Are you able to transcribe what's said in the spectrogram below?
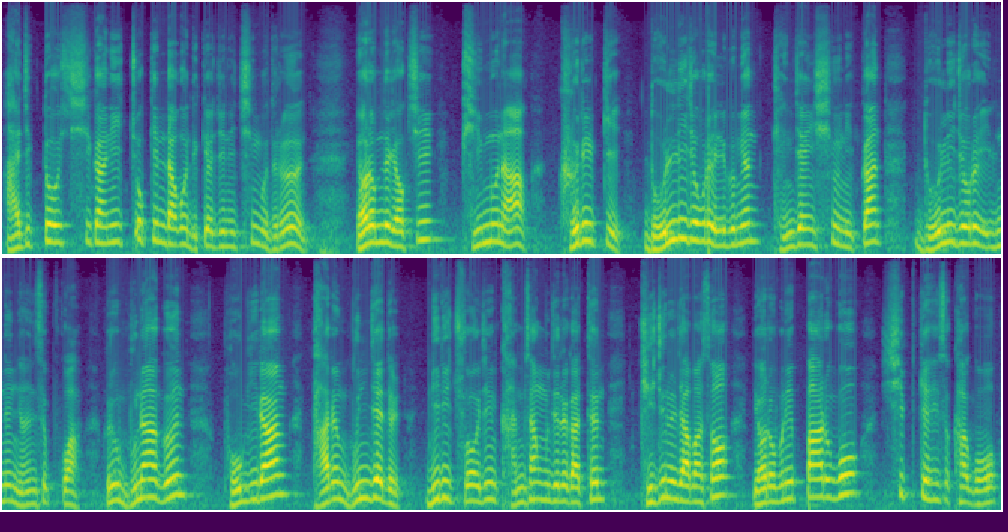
아직도 시간이 쫓긴다고 느껴지는 친구들은 여러분들 역시 비문학, 글 읽기, 논리적으로 읽으면 굉장히 쉬우니까 논리적으로 읽는 연습과 그리고 문학은 보기랑 다른 문제들 미리 주어진 감상 문제들 같은 기준을 잡아서 여러분이 빠르고 쉽게 해석하고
